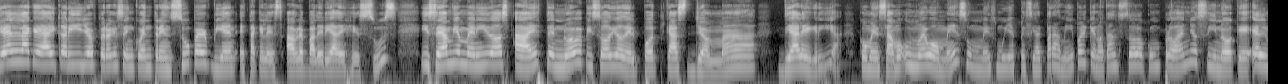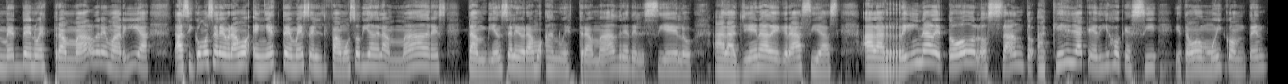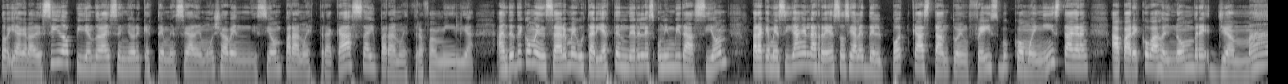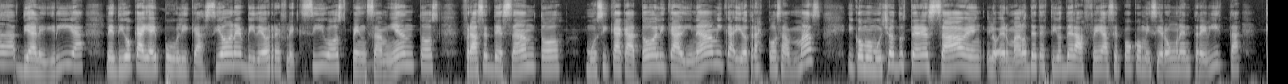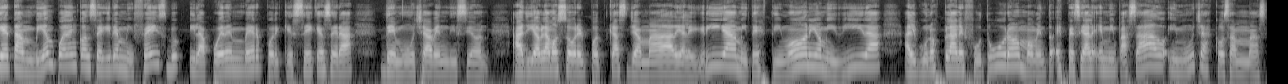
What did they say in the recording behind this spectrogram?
¿Qué es la que hay, Corillo? Espero que se encuentren súper bien. Esta que les habla es Valeria de Jesús. Y sean bienvenidos a este nuevo episodio del podcast llamada de alegría. Comenzamos un nuevo mes, un mes muy especial para mí porque no tan solo cumplo años, sino que el mes de nuestra Madre María. Así como celebramos en este mes el famoso Día de las Madres, también celebramos a nuestra Madre del Cielo, a la llena de gracias, a la Reina de todos los santos, aquella que dijo que sí. Y estamos muy contentos y agradecidos pidiéndole al Señor que este mes sea de mucha bendición para nuestra casa y para nuestra familia. Antes de comenzar, me gustaría extender una invitación para que me sigan en las redes sociales del podcast, tanto en Facebook como en Instagram. Aparezco bajo el nombre Llamada de Alegría. Les digo que ahí hay publicaciones, videos reflexivos, pensamientos, frases de santos música católica, dinámica y otras cosas más. Y como muchos de ustedes saben, los hermanos de Testigos de la Fe hace poco me hicieron una entrevista que también pueden conseguir en mi Facebook y la pueden ver porque sé que será de mucha bendición. Allí hablamos sobre el podcast llamada de alegría, mi testimonio, mi vida, algunos planes futuros, momentos especiales en mi pasado y muchas cosas más.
